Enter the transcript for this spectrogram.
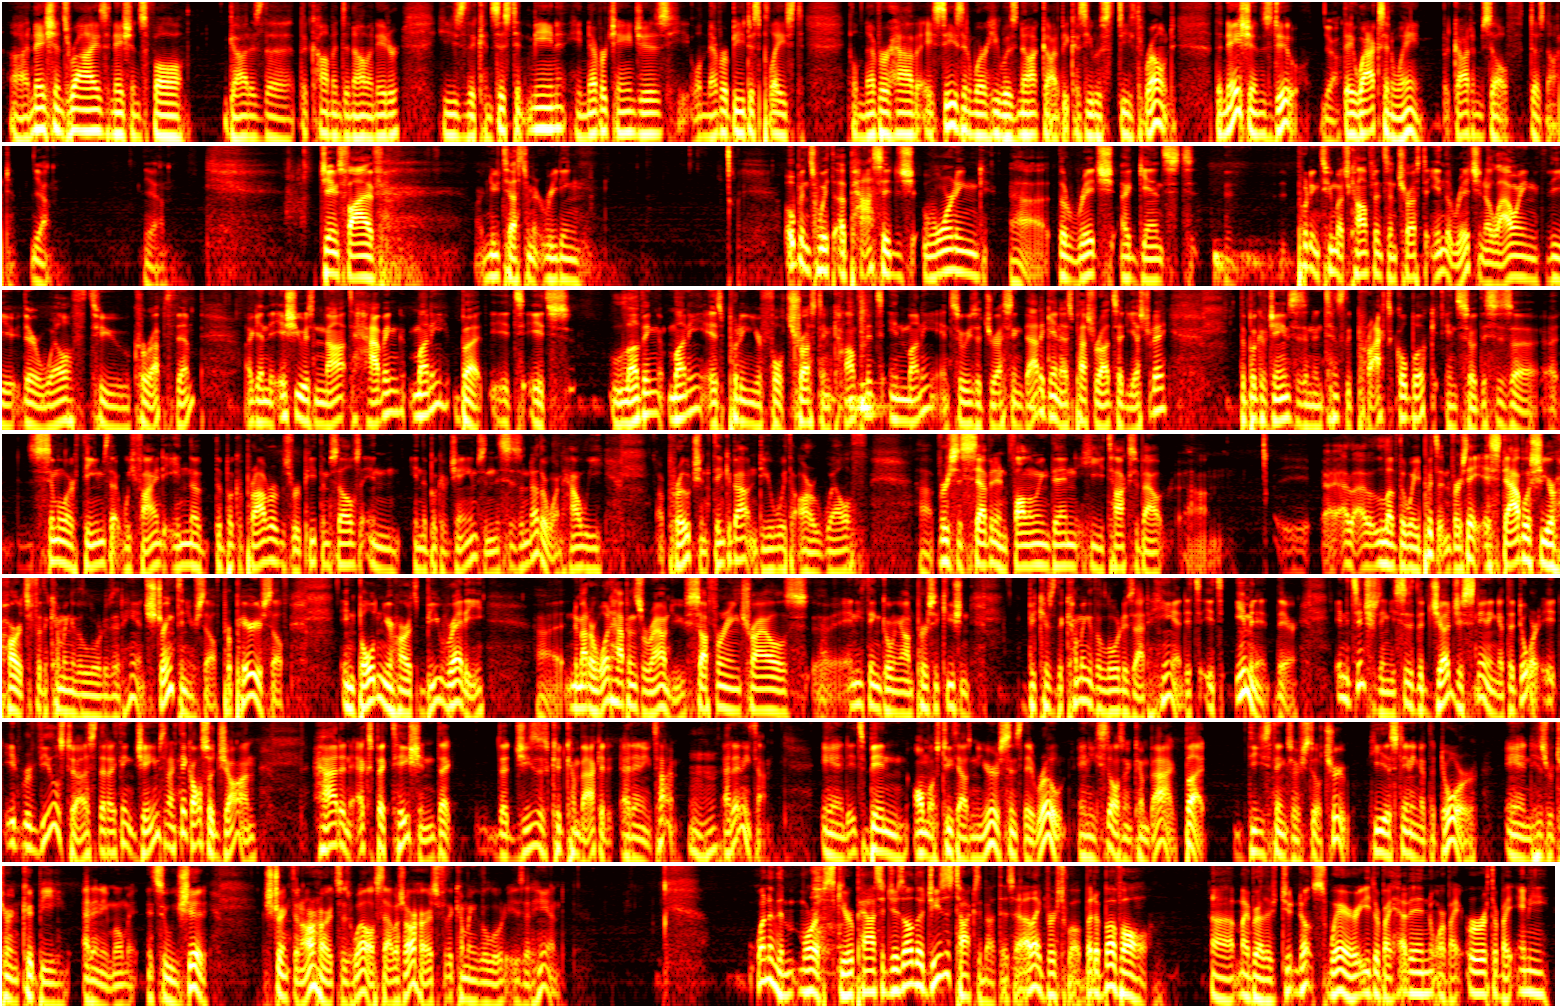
Uh, nations rise, nations fall. God is the, the common denominator. He's the consistent mean. He never changes. He will never be displaced. He'll never have a season where he was not God because he was dethroned. The nations do. Yeah. They wax and wane, but God himself does not. Yeah. Yeah. James 5, our New Testament reading, opens with a passage warning uh, the rich against putting too much confidence and trust in the rich and allowing the, their wealth to corrupt them. Again, the issue is not having money, but it's it's loving money is putting your full trust and confidence in money. And so he's addressing that again, as Pastor Rod said yesterday. The book of James is an intensely practical book, and so this is a, a similar themes that we find in the, the book of Proverbs repeat themselves in in the book of James, and this is another one how we approach and think about and deal with our wealth. Uh, verses seven and following, then he talks about. Um, I, I love the way he puts it in verse 8 establish your hearts for the coming of the Lord is at hand. Strengthen yourself, prepare yourself, embolden your hearts, be ready. Uh, no matter what happens around you, suffering, trials, uh, anything going on, persecution, because the coming of the Lord is at hand. It's it's imminent there. And it's interesting. He says the judge is standing at the door. It, it reveals to us that I think James and I think also John had an expectation that that Jesus could come back at, at any time. Mm-hmm. At any time. And it's been almost 2,000 years since they wrote, and he still hasn't come back. But these things are still true. He is standing at the door, and his return could be at any moment. And so we should strengthen our hearts as well, establish our hearts for the coming of the Lord is at hand. One of the more obscure passages, although Jesus talks about this, I like verse 12, but above all, uh, my brothers, do, don't swear either by heaven or by earth or by any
